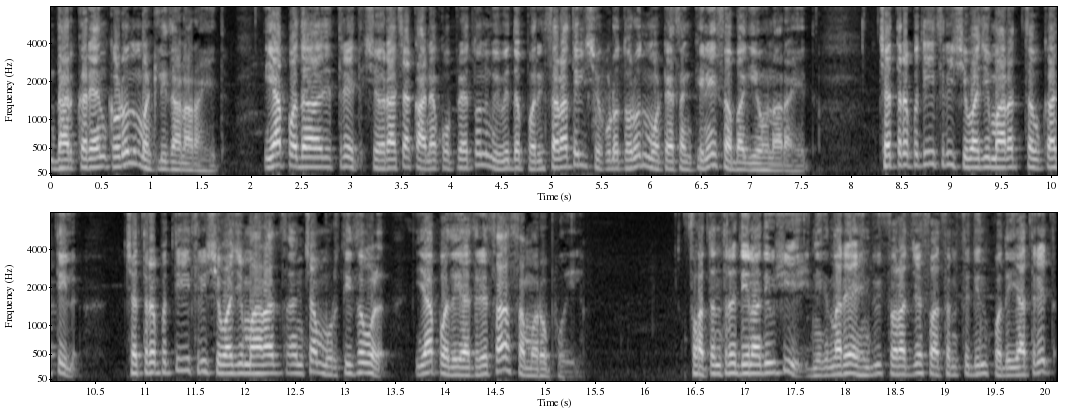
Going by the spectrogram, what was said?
धारकऱ्यांकडून म्हटली जाणार आहेत. या पदयात्रेत शहराच्या कानाकोपऱ्यातून विविध परिसरातील शेकडो तरुण मोठ्या संख्येने सहभागी होणार आहेत. छत्रपती श्री शिवाजी महाराज चौकातील छत्रपती श्री शिवाजी महाराजांच्या मूर्तीजवळ या पदयात्रेचा समारोप होईल. स्वातंत्र्य दिनादिवशी निघणाऱ्या हिंदवी स्वराज्य स्वातंत्र्य दिन पदयात्रेत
